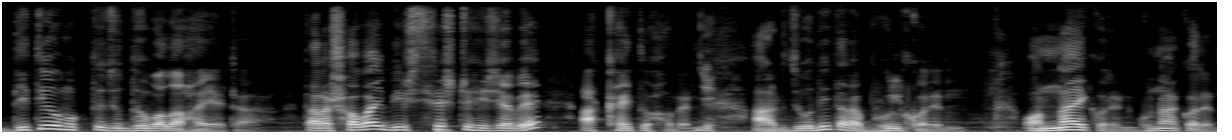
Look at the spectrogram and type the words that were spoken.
দ্বিতীয় মুক্তিযুদ্ধ বলা হয় এটা। তারা সবাই বীরশ্রেষ্ঠ হিসেবে আখ্যায়িত হবেন। আর যদি তারা ভুল করেন অন্যায় করেন গুনাহ করেন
